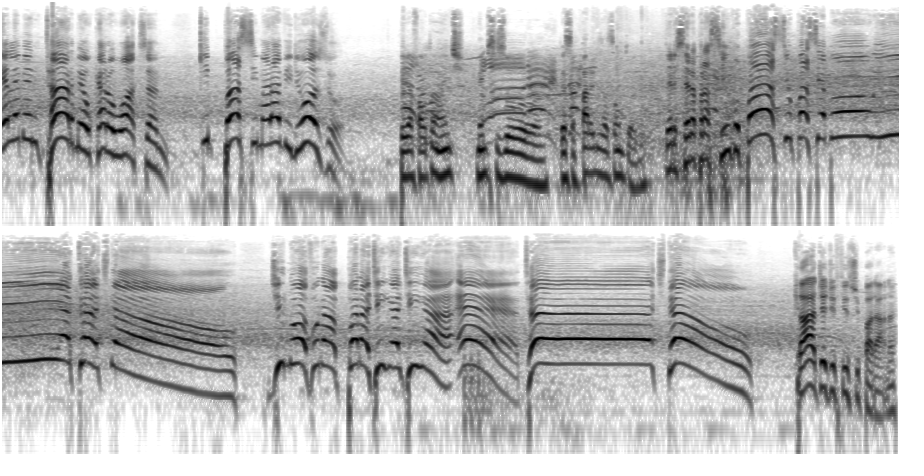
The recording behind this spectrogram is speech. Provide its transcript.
elementar, meu caro Watson. Que passe maravilhoso! Teve a falta antes, nem precisou dessa paralisação toda. Terceira para cinco, passe, o passe é bom e é touchdown! De novo na paradinha, Dinha, é touchdown! Verdade é difícil de parar, né?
